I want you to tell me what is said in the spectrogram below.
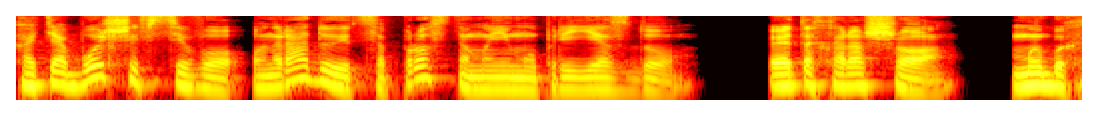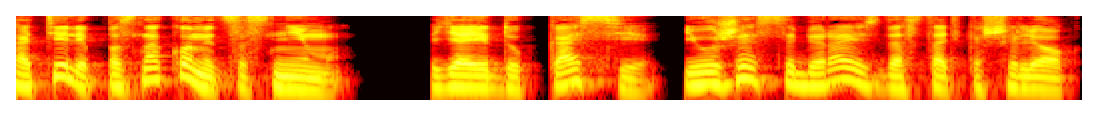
Хотя больше всего он радуется просто моему приезду. Это хорошо. Мы бы хотели познакомиться с ним. Я иду к кассе и уже собираюсь достать кошелек,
